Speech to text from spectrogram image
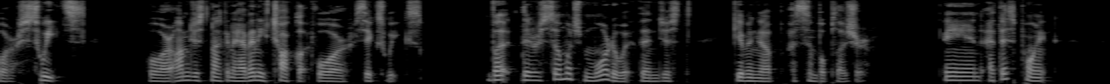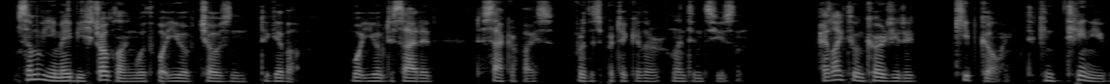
or sweets, or I'm just not going to have any chocolate for six weeks. But there's so much more to it than just giving up a simple pleasure. And at this point, some of you may be struggling with what you have chosen to give up, what you have decided to sacrifice for this particular Lenten season. I'd like to encourage you to keep going, to continue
